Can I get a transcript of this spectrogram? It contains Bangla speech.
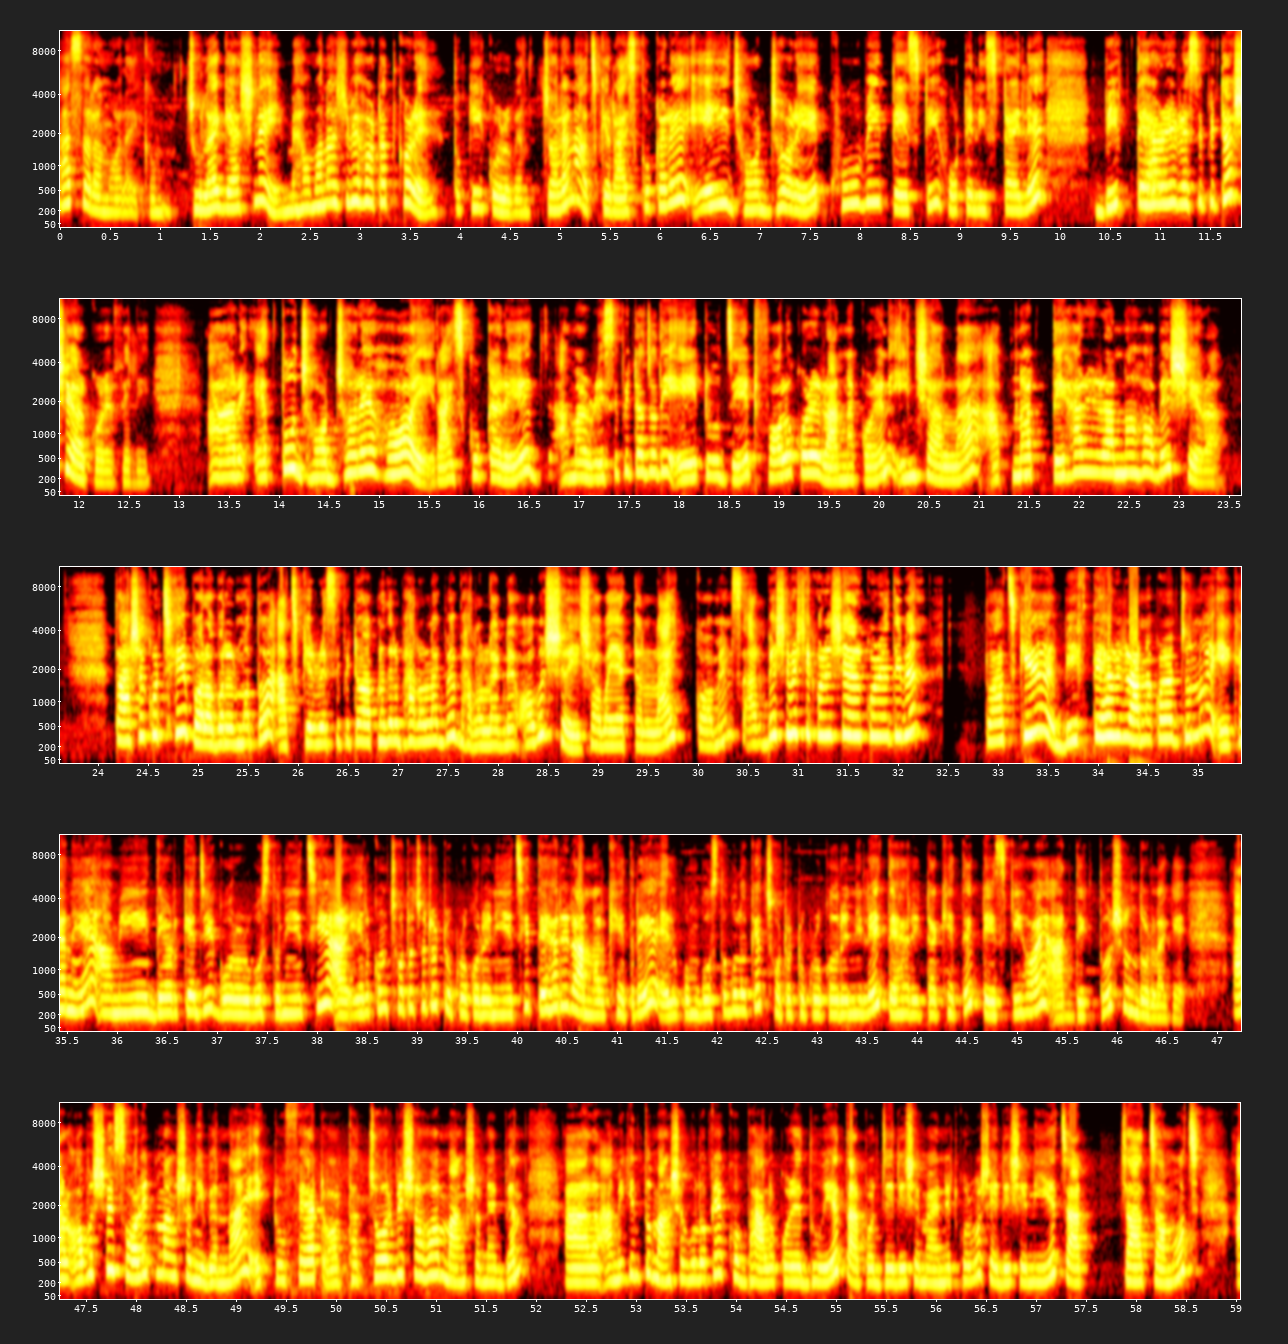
আসসালামু আলাইকুম। চুলায় গ্যাস নেই, মেহমান আসবে হঠাৎ করে। তো কি করবেন? চলেন আজকে রাইস কুকারে এই ঝরঝরে, খুবই টেস্টি হোটেল স্টাইলে বিফ তেহারি রেসিপিটা শেয়ার করে ফেলি। আর এত ঝরঝরে হয় রাইস কুকারে, আমার রেসিপিটা যদি এ টু জেড ফলো করে রান্না করেন, ইনশাআল্লাহ আপনার তেহারি রান্না হবে সেরা। তো আশা করছি বরাবরের মতো আজকের রেসিপিটাও আপনাদের ভালো লাগবে। ভালো লাগলে অবশ্যই সবাই একটা লাইক কমেন্টস আর বেশি বেশি করে শেয়ার করে দিবেন। তো আজকে বিফ তেহারি রান্না করার জন্য এখানে আমি দেড় কেজি গরুর গোস্ত নিয়েছি আর এরকম ছোট ছোট টুকরো করে নিয়েছি তেহারি রান্নার ক্ষেত্রে। এরকম গোস্তগুলোকে ছোট টুকরো করে নিলেই তেহারিটা খেতে টেস্টি হয় আর দেখতেও সুন্দর লাগে। আর অবশ্যই সলিড মাংস নেবেন না, একটু ফ্যাট অর্থাৎ চর্বি সহ মাংস নেবেন। আর আমি কিন্তু মাংসগুলোকে খুব ভালো করে ধুয়ে তারপর যে ডিশে ম্যারিনেট করব সেই ডিশে নিয়ে চার চা চামচ,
